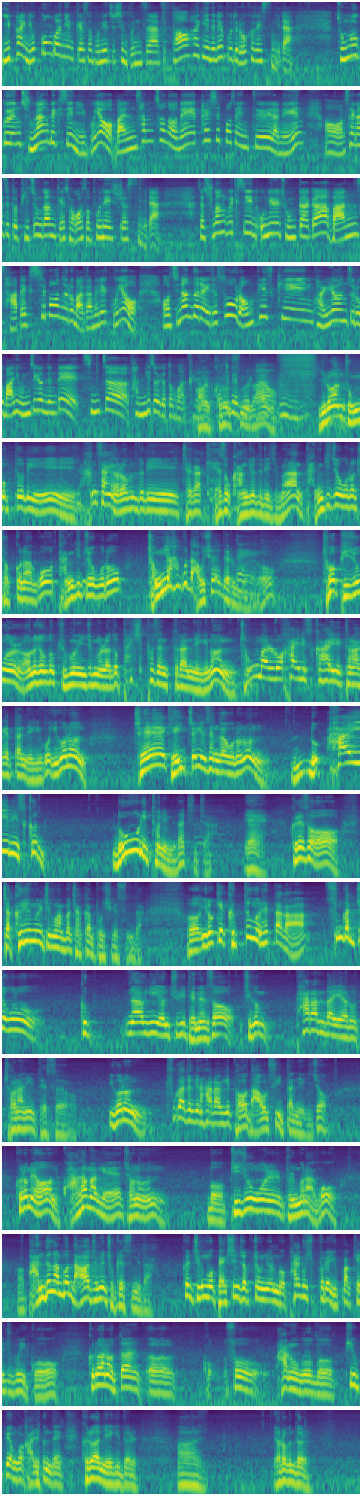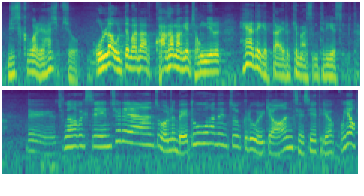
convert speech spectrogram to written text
2860번님께서 보내주신 문자부터 확인을 해보도록 하겠습니다. 종목은 중앙 백신이고요. 13,000원에 80%라는 어, 세 가지 또 비중과 함께 적어서 보내주셨습니다. 자, 중앙 백신 오늘 종가가 1,410원으로 마감을 했고요. 어, 지난달에 이제 소 럼피 스킨 관련주로 많이 움직였는데 진짜 단기적이었던 것 같아요. 아이, 어떻게. 볼까요? 음. 이러한 종목들이 항상 여러분들이 제가 계속 강조드리지만 단기적으로 접근하고 단기적으로 정리하고 나오셔야 되는 네. 거예요. 저 비중을 어느 정도 규모인지 몰라도 80%라는 얘기는 정말로 하이 리스크 하이 리턴 하겠다는 얘기고 이거는 제 개인적인 생각으로는 노- 하이 리스크 노 리턴입니다, 진짜. 예. 그래서 자 그림을 지금 한번 잠깐 보시겠습니다. 어, 이렇게 급등을 했다가 순간적으로 급락이 연출이 되면서 지금 파란 다이아로 전환이 됐어요. 이거는 추가적인 하락이 더 나올 수 있다는 얘기죠. 그러면 과감하게 저는 뭐 비중을 불문하고 어, 반등 한번 나와주면 좋겠습니다. 그 지금 뭐 백신 접종률 뭐 8, 90%에 육박해주고 있고 그러한 어떠한 어, 고- 소 한우 그뭐 피부병과 관련된 그러한 얘기들 아, 여러분들 리스크 관리하십시오. 올라올 때마다 과감하게 정리를 해야 되겠다 이렇게 말씀드리겠습니다. 네, 중앙 백신 최대한 좀 얼른 매도하는 쪽으로 의견 제시해 드렸고요.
